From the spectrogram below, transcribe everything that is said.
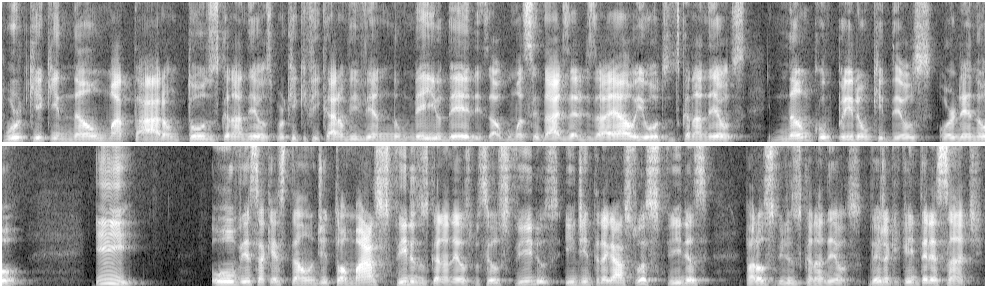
Por que, que não mataram todos os cananeus? Por que, que ficaram vivendo no meio deles? Algumas cidades eram de Israel e outros dos cananeus. Não cumpriram o que Deus ordenou. E houve essa questão de tomar os filhos dos cananeus para seus filhos e de entregar suas filhas para os filhos dos cananeus. Veja que, que é interessante.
